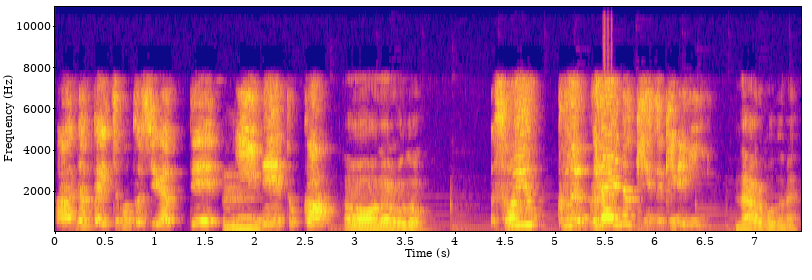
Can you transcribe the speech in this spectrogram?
あ、なんかいつもと違ってうん。いいねとか、ああ、なるほど。そういうぐぐらいの気づきでいい。なるほどね。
